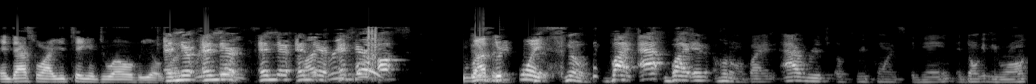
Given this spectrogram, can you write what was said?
and that's why you're taking Joel over Jokic. and they're three and they're points. and they're and By they're and they're points. up. By Listen, three points. No, by at by an hold on by an average of three points a game. And don't get me wrong.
